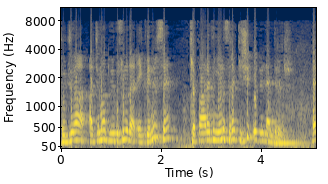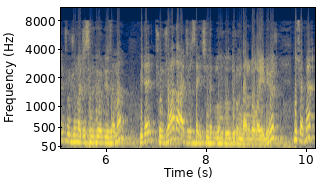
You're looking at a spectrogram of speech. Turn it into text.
çocuğa acıma duygusunu da eklenirse kefaretin yanı sıra kişi ödüllendirilir. Hem çocuğun acısını gördüğü zaman bir de çocuğa da acırsa içinde bulunduğu durumdan dolayı diyor. Bu sefer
